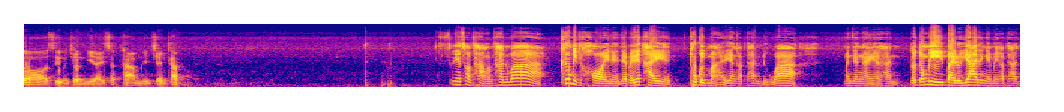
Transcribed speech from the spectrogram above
ก็สื่อมวลชนมีอะไรสักถามเรียนเชิญครับ เรียนสอบถามกับท่านว่าเครื่องบิตคอยเนี่ยในประเทศไทยเนี่ยถูกกฎหมายหรือยังครับท่าน หรือว่ามันยังไงครับท่าน เราต้องมีใบอนุญาตยังไงไหมครับท่าน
